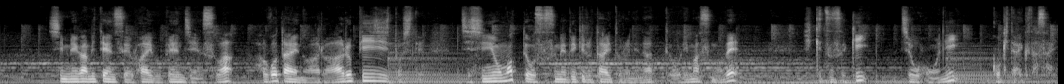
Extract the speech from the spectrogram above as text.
「新女神転生5ベンジェンス」は歯ごたえのある RPG として自信を持っておすすめできるタイトルになっておりますので引き続き情報にご期待ください。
